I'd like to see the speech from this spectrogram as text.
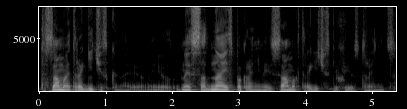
Это самая трагическая, наверное, ее, одна из, одна из, по крайней мере, самых трагических ее страниц.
